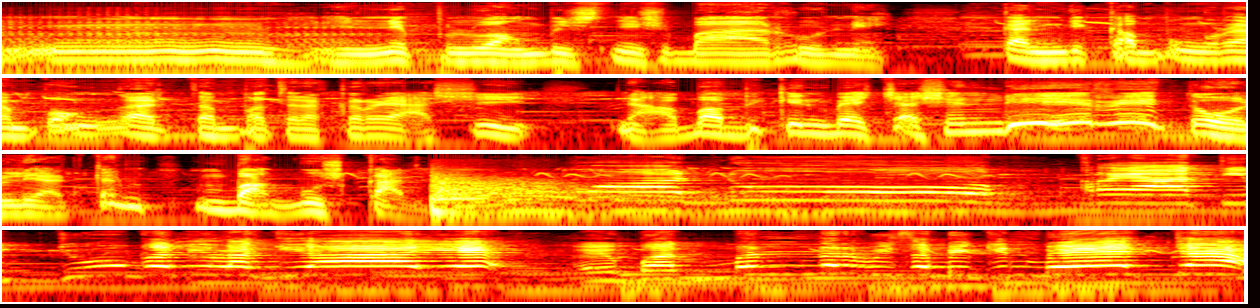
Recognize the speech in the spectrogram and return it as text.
Hmm, ini peluang bisnis baru nih. Kan di kampung Rempong nggak ada tempat rekreasi. Nah, abah bikin becak sendiri tuh. Lihat kan bagus kan. Waduh, kreatif juga nih lagi Aye. Hebat bener bisa bikin becak.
